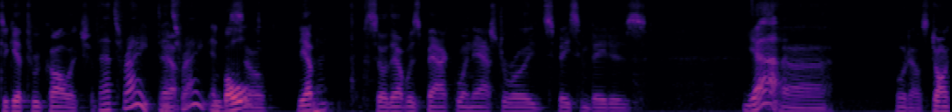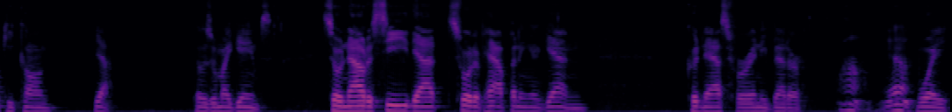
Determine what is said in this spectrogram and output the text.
to get through college. That's right. That's Yeah. right. And bold. So, yep. Right. So that was back when Asteroids, Space Invaders. Yeah. Uh, what else? Donkey Kong. Yeah. Those are my games. So now to see that sort of happening again, couldn't ask for any better Wow. Yeah. way.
